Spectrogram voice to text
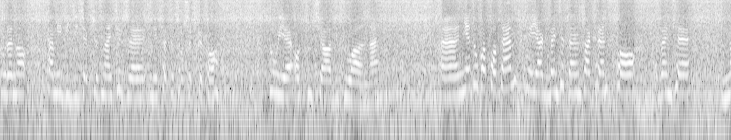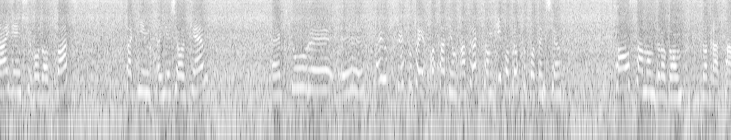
które no sami widzicie, przyznajcie, że niestety troszeczkę to psuje odczucia wizualne. E, niedługo potem, jak będzie ten zakręt, to będzie największy wodospad z takim jeziorkiem, e, który y, no już jest tutaj ostatnią atrakcją i po prostu potem się tą samą drogą zawraca.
